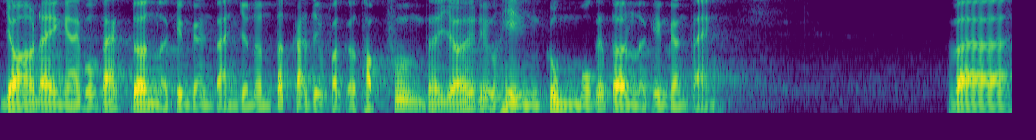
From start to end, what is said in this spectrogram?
do ở đây ngài bồ tát tên là kim cang tạng, cho nên tất cả chư phật ở thập phương thế giới đều hiện cùng một cái tên là kim cang tạng. Và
